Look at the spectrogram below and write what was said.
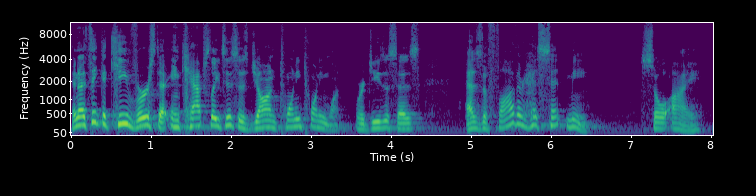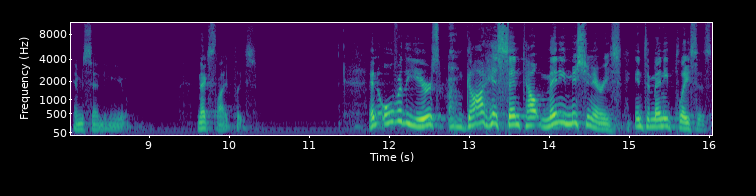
And I think a key verse that encapsulates this is John 20, 21, where Jesus says, As the Father has sent me, so I am sending you. Next slide, please. And over the years, God has sent out many missionaries into many places.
